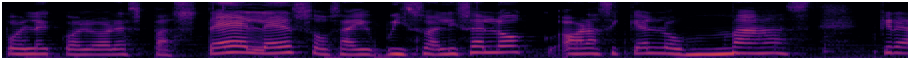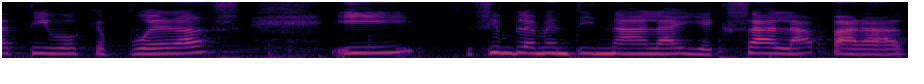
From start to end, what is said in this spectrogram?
ponle colores pasteles, o sea, visualízalo ahora sí que lo más creativo que puedas y simplemente inhala y exhala para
